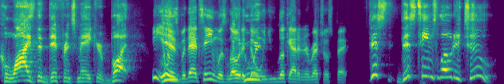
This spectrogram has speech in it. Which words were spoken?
Kawhi's the difference maker, but He Who- is, but that team was loaded though is- when you look at it in retrospect. this this team's loaded too.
